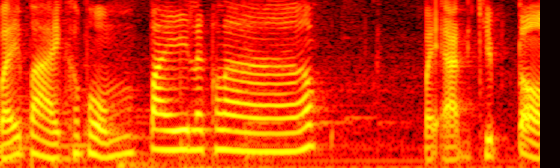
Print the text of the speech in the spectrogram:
บายบายครับผมไปละครับ ไปอัดคลิปต่อ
